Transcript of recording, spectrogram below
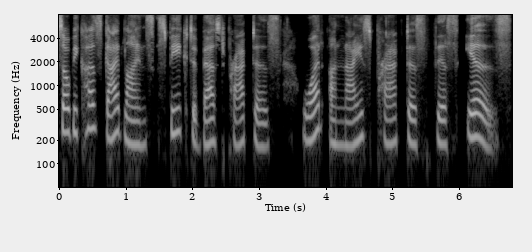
So because guidelines speak to best practice, what a nice practice this is.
